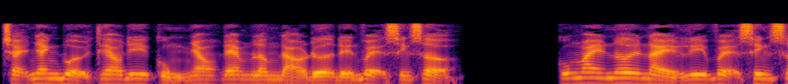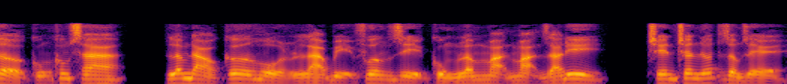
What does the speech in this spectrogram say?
chạy nhanh đuổi theo đi cùng nhau đem lâm đào đưa đến vệ sinh sở. Cũng may nơi này ly vệ sinh sở cũng không xa, lâm đào cơ hồ là bị phương dì cùng lâm mạn mạn giá đi, trên chân ướt rầm rề.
